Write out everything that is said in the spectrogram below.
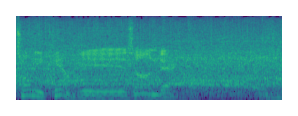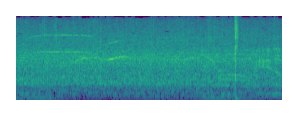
Tony Kemp is on deck. And a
